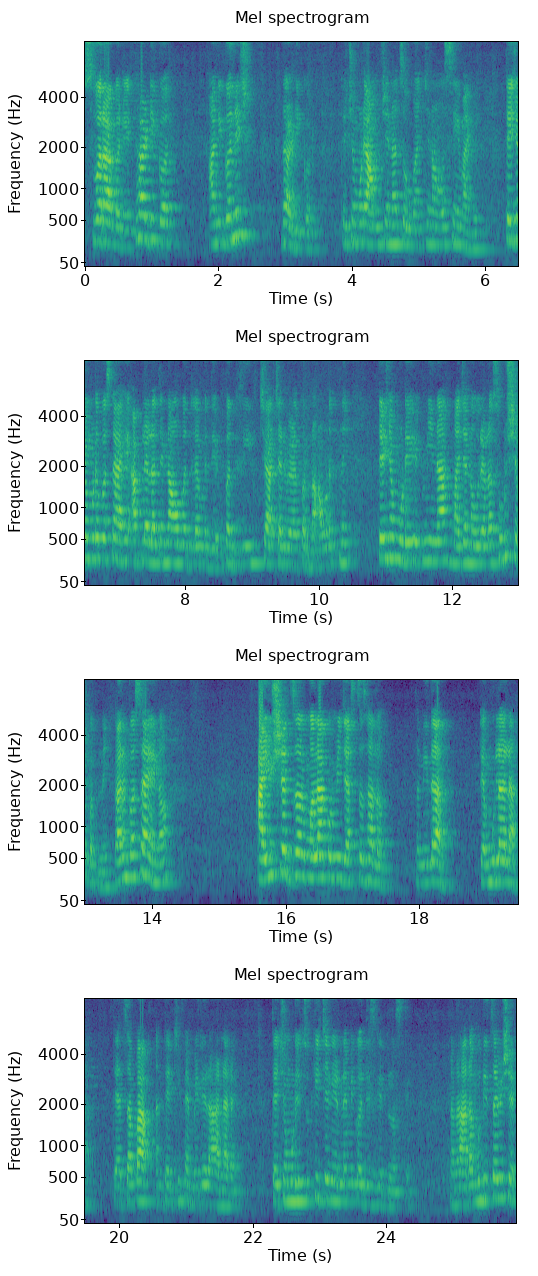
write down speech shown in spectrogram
स्वरा गणेश धाडिकर आणि गणेश धार्डीकर. त्याच्यामुळे आमचे ना चौघांचे नावं सेम आहे. त्याच्यामुळे कसं आहे आपल्याला ते नाव बदल्यामध्ये बदली चार चार वेळा करणं आवडत नाही. त्याच्यामुळे मी ना माझ्या नवऱ्याला सोडू शकत नाही. कारण कसं आहे ना आयुष्यात जर मला कमी जास्त झालं तर निदान त्या मुलाला त्याचा बाप आणि त्याची फॅमिली राहणार आहे. त्याच्यामुळे चुकीचे निर्णय मी कधीच घेत नसते. राहिला मुलीचा विषय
